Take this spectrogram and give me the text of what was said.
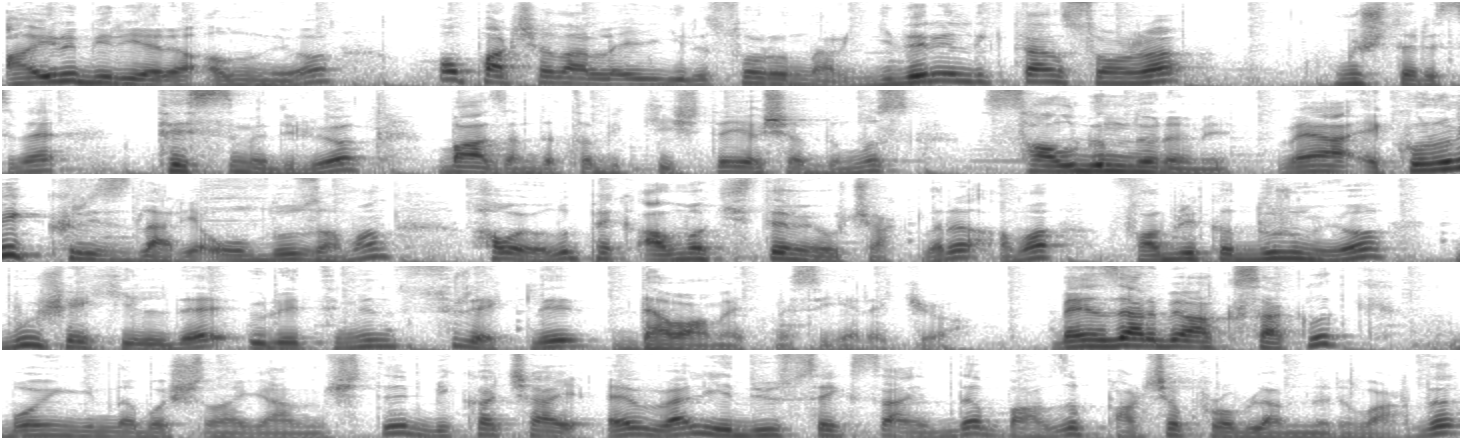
ayrı bir yere alınıyor. O parçalarla ilgili sorunlar giderildikten sonra müşterisine teslim ediliyor. Bazen de tabii ki işte yaşadığımız salgın dönemi veya ekonomik krizler ya olduğu zaman havayolu pek almak istemiyor uçakları ama fabrika durmuyor. Bu şekilde üretimin sürekli devam etmesi gerekiyor. Benzer bir aksaklık Boeing'in de başına gelmişti. Birkaç ay evvel 787'de bazı parça problemleri vardı.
